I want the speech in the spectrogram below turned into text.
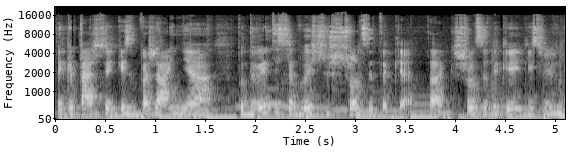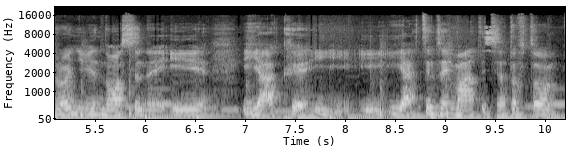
таке перше якесь бажання подивитися ближче, що це таке, так що це таке, якісь міжнародні відносини, і і як і, і, і як цим займатися. Тобто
